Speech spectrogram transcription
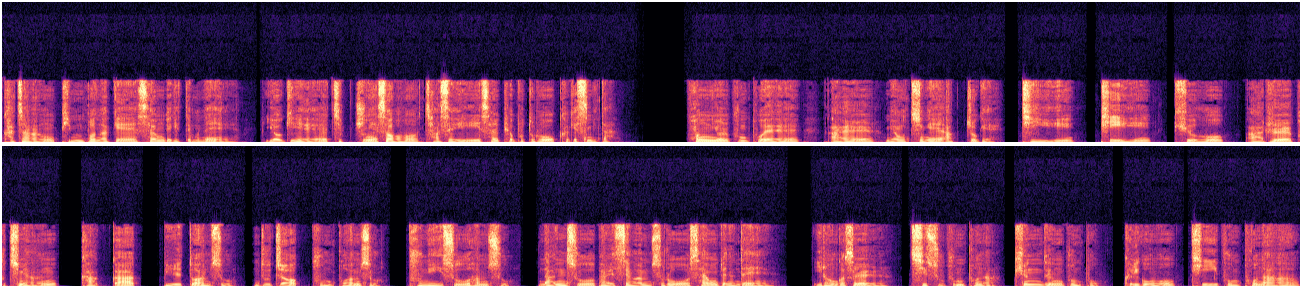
가장 빈번하게 사용되기 때문에 여기에 집중해서 자세히 살펴보도록 하겠습니다. 확률 분포에 R 명칭의 앞쪽에 D, P, Q, R을 붙이면 각각 밀도 함수, 누적 분포 함수, 분위수 함수, 난수 발생 함수로 사용되는데 이런 것을 지수 분포나 균등 분포, 그리고 T 분포나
